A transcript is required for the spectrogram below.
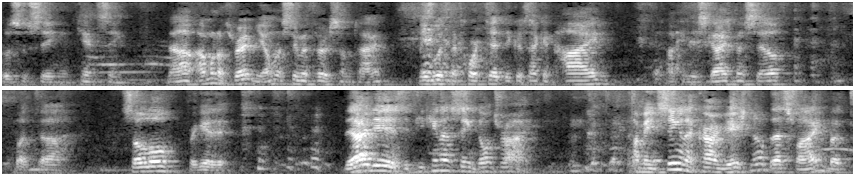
those who sing and can't sing. Now I'm going to threaten you. I'm going to sing with her sometime, maybe with a quartet because I can hide, I can disguise myself. But uh, solo, forget it. The idea is, if you cannot sing, don't try. I mean, sing in a congregational, that's fine, but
